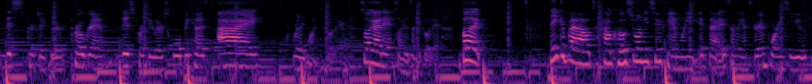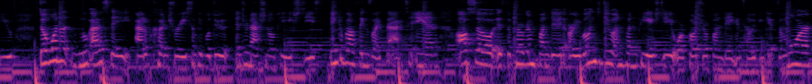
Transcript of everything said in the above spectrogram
this particular program, this particular school, because I really wanted to go there. So I got in, so I decided to go there. But think about how close you want to be to your family if that is something that's very important to you if you don't want to move out of state out of country some people do international phds think about things like that and also is the program funded are you willing to do unfunded phd or partial funding until you can get some more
